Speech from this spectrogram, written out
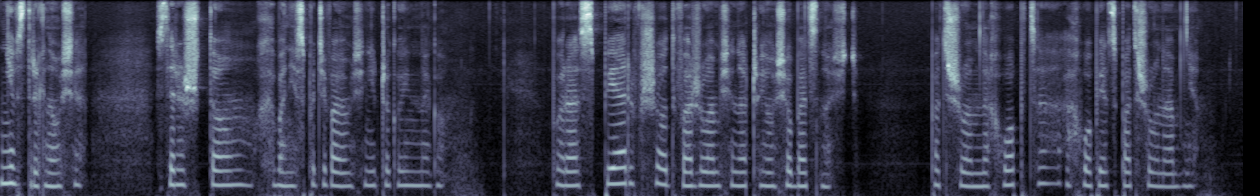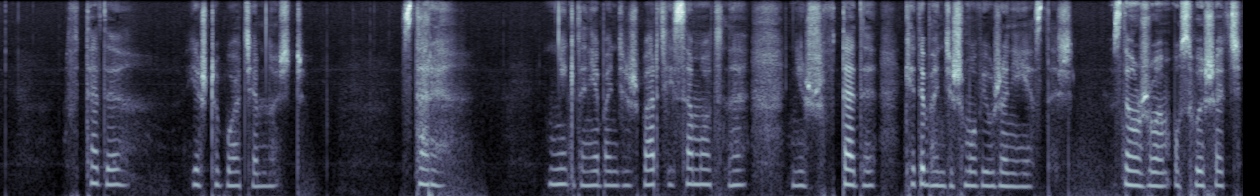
Nie wzdrygnął się. Zresztą chyba nie spodziewałem się niczego innego. Po raz pierwszy odważyłem się na czyjąś obecność. Patrzyłem na chłopca, a chłopiec patrzył na mnie. Wtedy jeszcze była ciemność. Stary, nigdy nie będziesz bardziej samotny niż wtedy, kiedy będziesz mówił, że nie jesteś. Zdążyłam usłyszeć,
